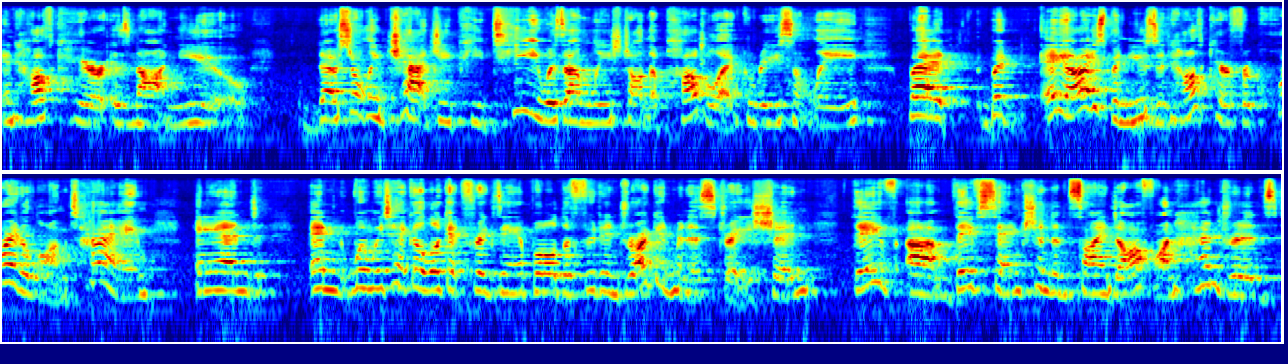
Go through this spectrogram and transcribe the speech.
in healthcare is not new. Now, certainly, ChatGPT was unleashed on the public recently, but but AI has been used in healthcare for quite a long time. And and when we take a look at, for example, the Food and Drug Administration, they've um, they've sanctioned and signed off on hundreds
